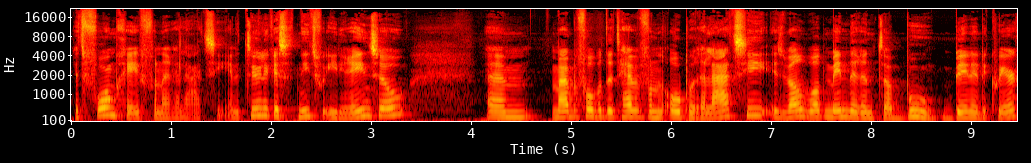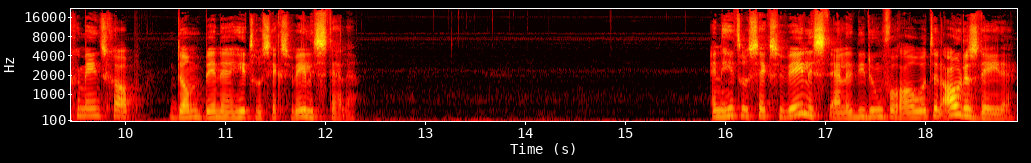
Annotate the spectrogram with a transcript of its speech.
Het vormgeven van een relatie. En natuurlijk is het niet voor iedereen zo. Ehm, maar bijvoorbeeld het hebben van een open relatie is wel wat minder een taboe binnen de queergemeenschap dan binnen heteroseksuele stellen. En heteroseksuele stellen die doen vooral wat hun ouders deden.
